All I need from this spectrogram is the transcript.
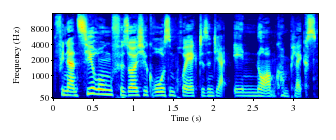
Finanzierungen für solche großen Projekte sind ja enorm komplex.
